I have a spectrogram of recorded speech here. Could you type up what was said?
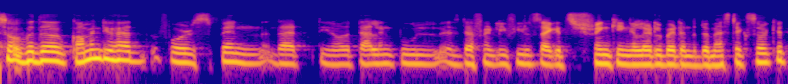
So with the comment you had for spin that you know the talent pool is definitely feels like it's shrinking a little bit in the domestic circuit.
